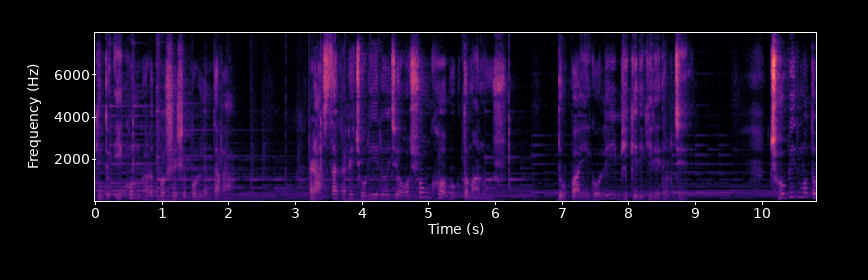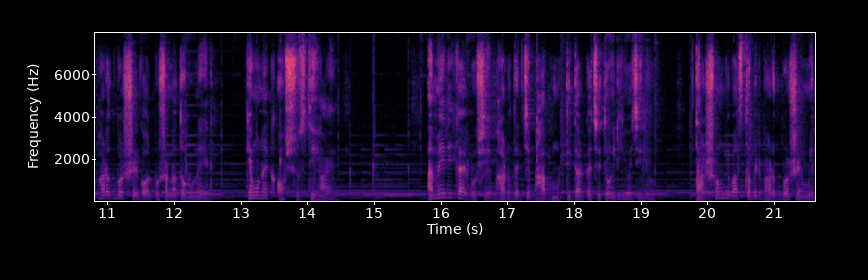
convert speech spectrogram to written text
কিন্তু এখন ভারতবর্ষে এসে পড়লেন তারা? রাস্তাঘাটে ছড়িয়ে রয়েছে অসংখ্য অভুক্ত মানুষ। দুপা এগোলেই ভিকিরি ঘিরে ধরছে। ছবির মতো ভারতবর্ষের গল্প শোনা তরুণের কেমন এক অস্বস্তি হয়। আমেরিকায় বসে ভারতের যে ভাবমূর্তি তার কাছে তৈরি হয়েছিল, তার সঙ্গে বাস্তবের ভারতবর্ষের মিল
